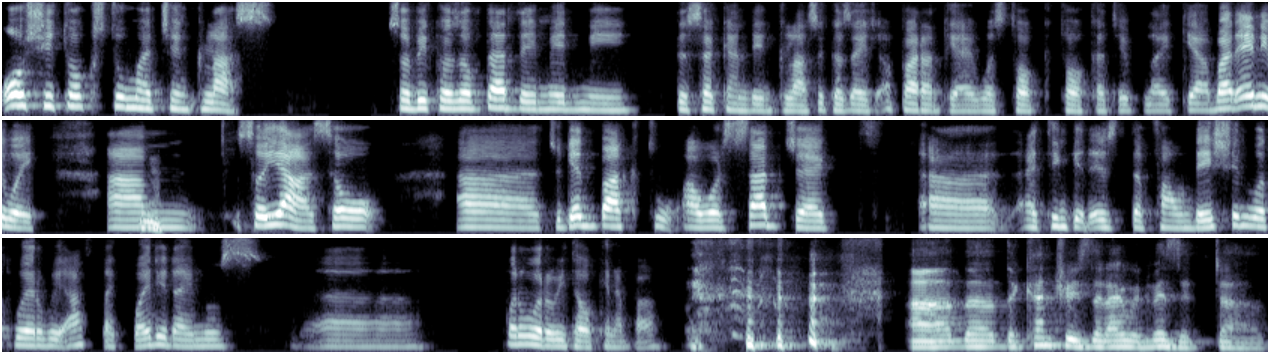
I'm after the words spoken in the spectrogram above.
oh, she talks too much in class. So because of that, they made me the second in class because I apparently I was talk talkative, like, yeah. But anyway, um, mm. so yeah, so uh, to get back to our subject, uh, I think it is the foundation. What were we at? Like, why did I lose? Uh, what, were we talking about? uh, the the countries that I would visit. Uh,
